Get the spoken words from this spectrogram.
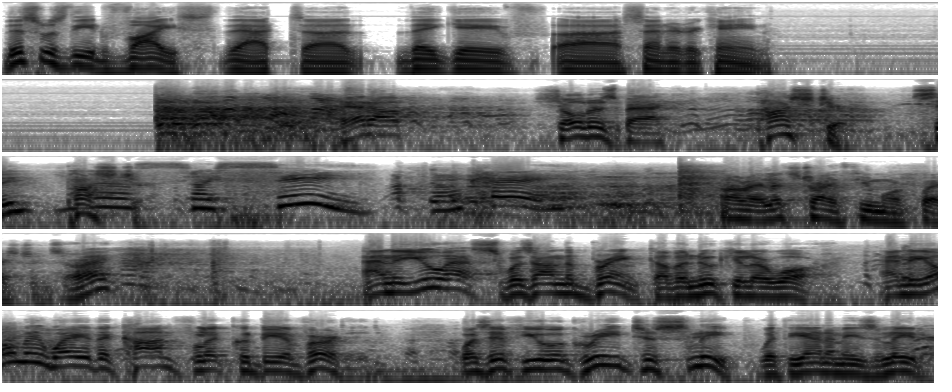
This was the advice that uh, they gave uh, Senator Kaine. Head up, shoulders back, posture. See? Posture. Yes, I see. Okay. All right, let's try a few more questions, all right? And the U.S. was on the brink of a nuclear war. And the only way the conflict could be averted was if you agreed to sleep with the enemy's leader.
